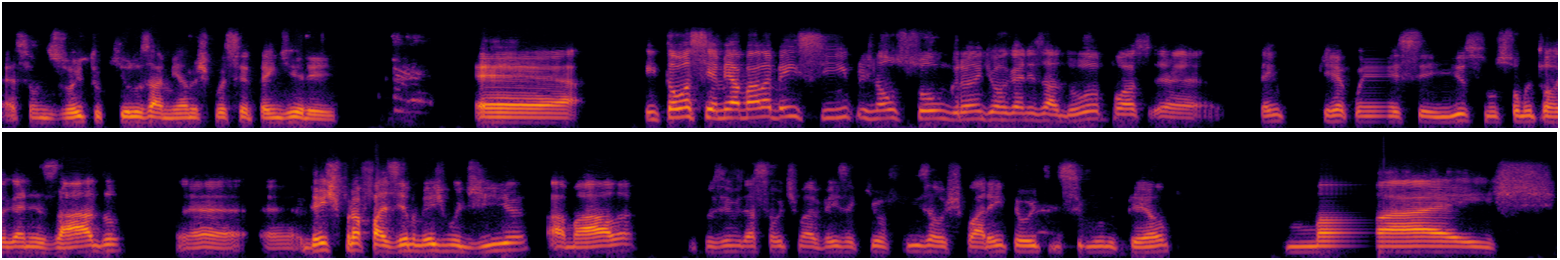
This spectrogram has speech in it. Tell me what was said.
É, são 18 quilos a menos que você tem direito. É, então, assim, a minha mala é bem simples, não sou um grande organizador, posso, é, tenho que reconhecer isso, não sou muito organizado, né, é, deixo para fazer no mesmo dia a mala, inclusive dessa última vez aqui eu fiz aos 48 do segundo tempo, mas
